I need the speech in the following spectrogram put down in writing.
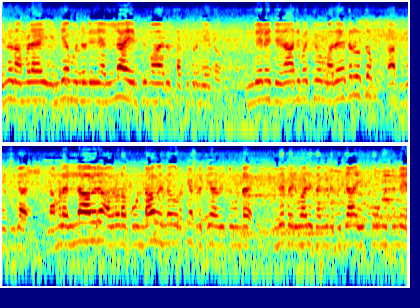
ഇന്ന് നമ്മുടെ ഇന്ത്യ മുന്നണിയിലെ എല്ലാ എം പിമാരും സത്യപ്രതിജ്ഞ ചെയ്തു ഇന്ത്യയിലെ ജനാധിപത്യവും മതേതരത്വം പ്രതീക്ഷിക്കാൻ നമ്മളെല്ലാവരും അവരോടൊപ്പം ഉണ്ടാവും എന്ന് ഉറക്കെ പ്രഖ്യാപിച്ചുകൊണ്ട് ഇന്ന് പരിപാടി സംഘടിപ്പിച്ച ഈ കോൺഗ്രസിന്റെ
